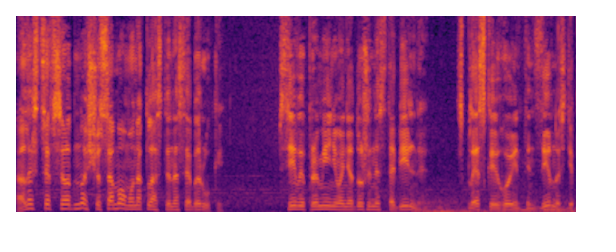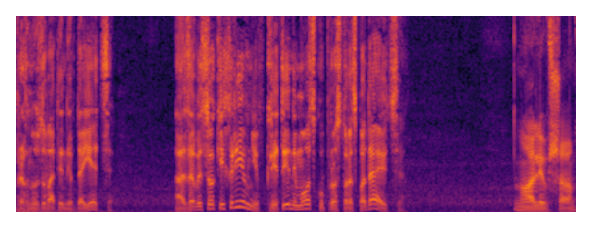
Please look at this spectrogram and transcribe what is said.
Але ж це все одно, що самому накласти на себе руки. Всі випромінювання дуже нестабільне, сплески його інтенсивності прогнозувати не вдається. А за високих рівнів клітини мозку просто розпадаються. Ну а лівша?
